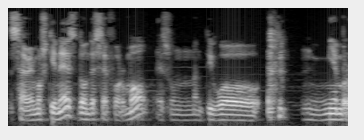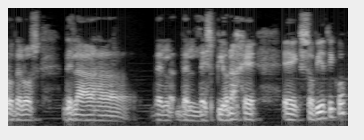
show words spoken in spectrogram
sabemos quién es, dónde se formó, es un antiguo miembro de los de la del, espionaje eh, soviético.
